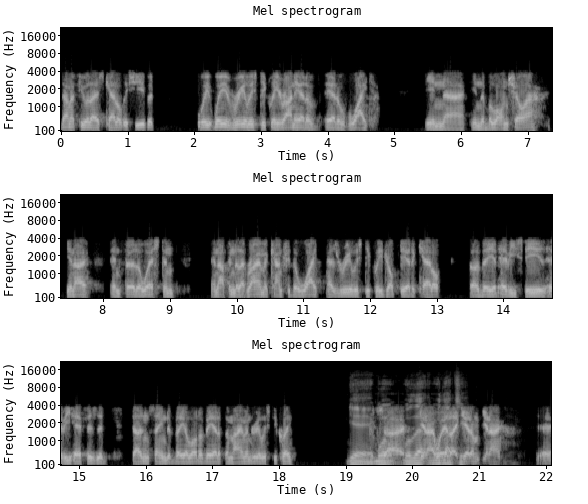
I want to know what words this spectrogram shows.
done a few of those cattle this year, but we we've realistically run out of out of weight in uh, in the Balonne Shire, you know, and further west and and up into that Roma country, the weight has realistically dropped out of cattle, uh, be it heavy steers, heavy heifers. It doesn't seem to be a lot about at the moment, realistically. Yeah, well, so, well that, you know well, where they that's get it. them, you know, yeah.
